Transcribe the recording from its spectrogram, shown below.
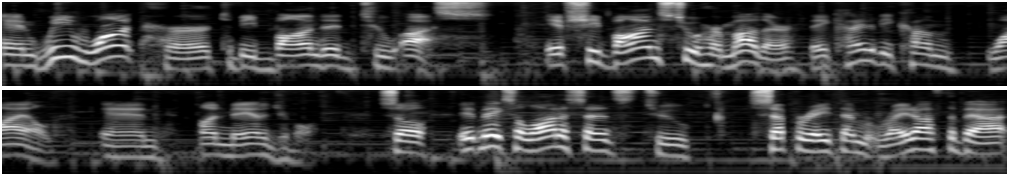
and we want her to be bonded to us. If she bonds to her mother, they kind of become wild and unmanageable. So it makes a lot of sense to separate them right off the bat.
